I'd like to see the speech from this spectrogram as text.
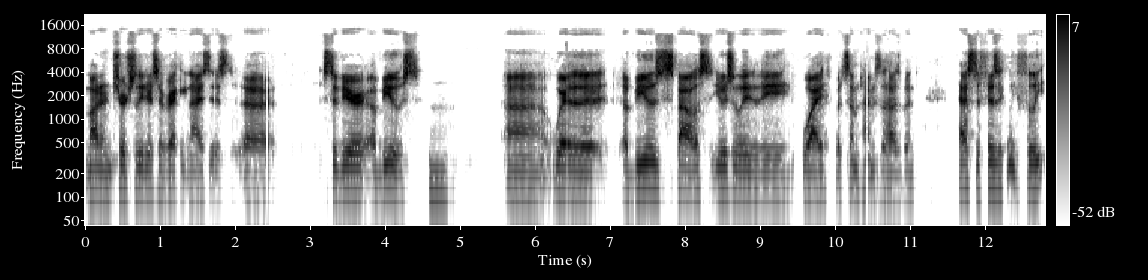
modern church leaders have recognized is uh, severe abuse, mm. uh, where the abused spouse, usually the wife, but sometimes the husband, has to physically flee,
